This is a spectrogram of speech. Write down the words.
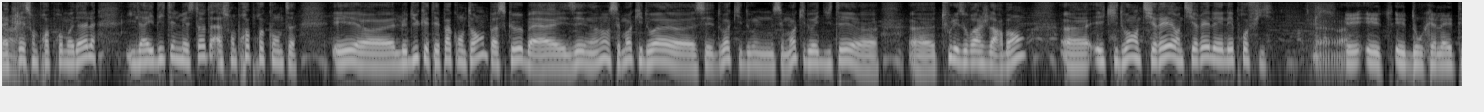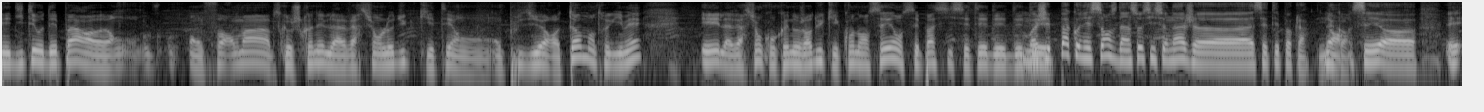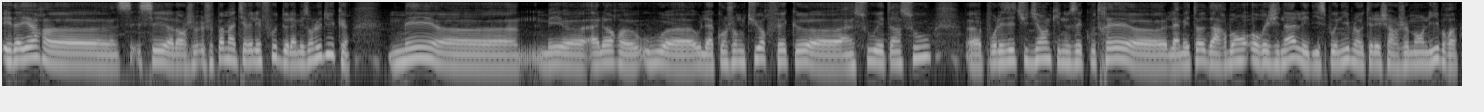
a créé son propre modèle, il a édité une méthode à son propre compte. Et euh, le duc était pas content parce que bah, il disait non non c'est moi qui dois, c'est c'est moi qui dois éditer tous les ouvrages d'Arban et qui doit en tirer, en tirer les profits. Et, donc elle a été éditée au départ euh, en, format, parce que je connais la version Loduc qui était en plusieurs tomes, entre guillemets, et la version qu'on connaît aujourd'hui qui est condensée. On ne sait pas si c'était des, des, Moi, j'ai pas connaissance d'un saucissonnage euh, à cette époque-là. Non, c'est euh, et, d'ailleurs, euh, c'est alors je, ne veux pas m'attirer les foudres de la Maison Le Duc, mais mais à l'heure où, où, la conjoncture fait que un sou est un sou, pour les étudiants qui nous écouteraient, la méthode Arban originale est disponible au téléchargement libre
